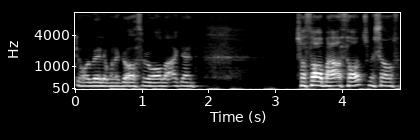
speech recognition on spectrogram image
do I really want to go through all that again? So I thought about it, I thought to myself,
